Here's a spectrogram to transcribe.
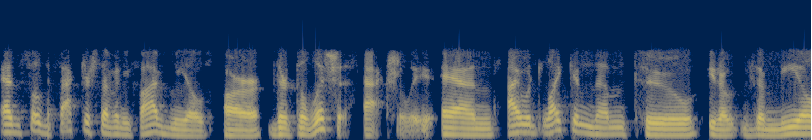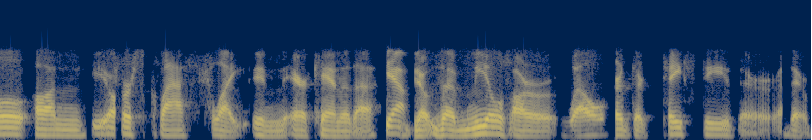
And so the Factor 75 meals are, they're delicious, actually. And I would liken them to, you know, the meal on your first class flight in Air Canada. Yeah. You know, the meals are well, they're tasty, they're they're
